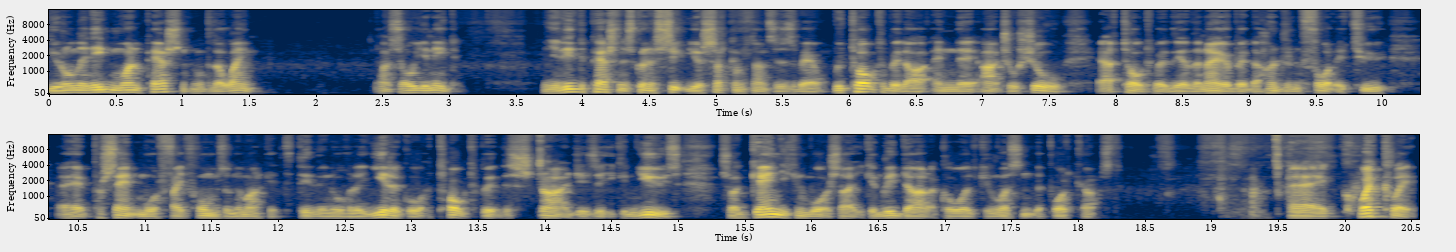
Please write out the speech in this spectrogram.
You're only needing one person over the line. That's all you need. And you need the person that's going to suit your circumstances as well. We talked about that in the actual show. I talked about the other night about the 142 uh, percent more Fife homes on the market today than over a year ago. I talked about the strategies that you can use. So again, you can watch that. You can read the article. Or you can listen to the podcast. Uh, quickly,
